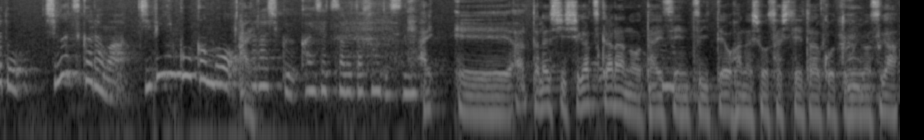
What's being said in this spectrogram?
あと4月からは耳鼻咽喉科も新しく開設されたそうですね、はい、えー、新しい4月からの体制についてお話をさせていただこうと思いますが、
